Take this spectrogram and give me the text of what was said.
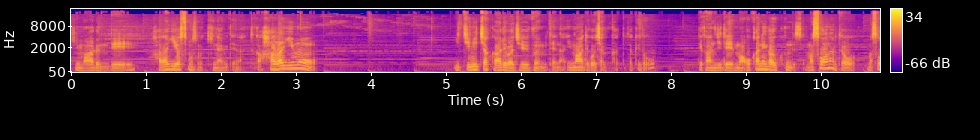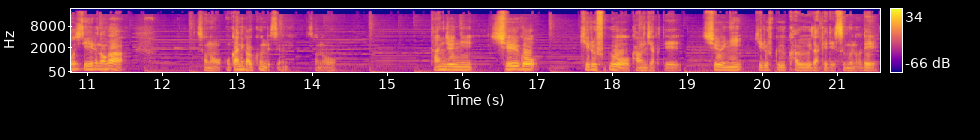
日もあるんで、肌着をそもそも着ないみたいな。か肌着も1、2着あれば十分みたいな。今まで5着買ってたけど、って感じで、まあお金が浮くんですよ。まあそうなると、まあ総じて言えるのが、そのお金が浮くんですよね。その、単純に週5着る服を買うんじゃなくて、週2着る服買うだけで済むので、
